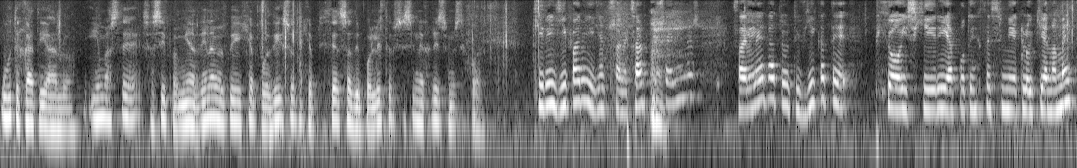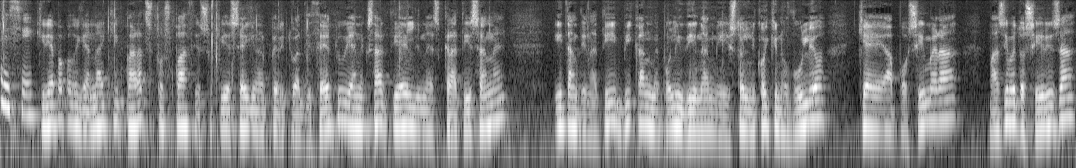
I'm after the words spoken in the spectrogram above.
ούτε κάτι άλλο. Είμαστε, σας είπα, μια δύναμη που έχει αποδείξει ότι και από τη θέση της αντιπολίτευσης είναι χρήσιμη στη χώρα. Κύριε Γήπαρη, για τους ανεξάρτητους Έλληνες θα λέγατε ότι βγήκατε πιο ισχυρή από την χθεσινή εκλογική αναμέτρηση; Κυρία Παπαδογιαννάκη, παρά τις προσπάθειες οι οποίες έγιναν περί του αντιθέτου, οι ανεξάρτητοι Έλληνες κρατήσανε, ήταν δυνατοί, μπήκαν με πολύ δύναμη στο ελληνικό κοινοβούλιο και από σήμερα μαζί με το ΣΥΡΙΖΑ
